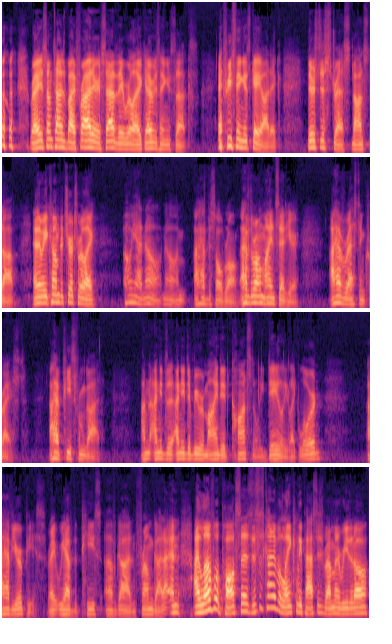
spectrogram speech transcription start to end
right? Sometimes by Friday or Saturday, we're like, everything sucks, everything is chaotic. There's just stress nonstop. And then we come to church, we're like, oh, yeah, no, no, I'm, I have this all wrong. I have the wrong mindset here. I have rest in Christ, I have peace from God. I'm, I, need to, I need to be reminded constantly, daily, like, Lord, I have your peace, right? We have the peace of God and from God. And I love what Paul says. This is kind of a lengthy passage, but I'm going to read it all.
